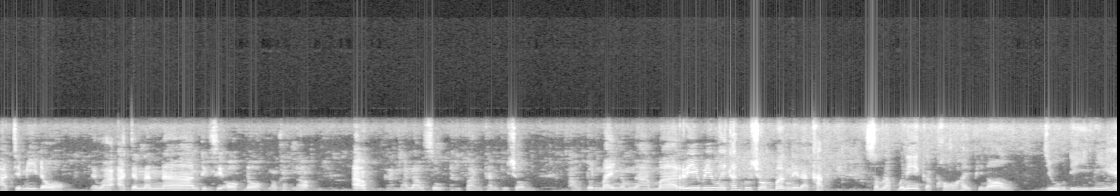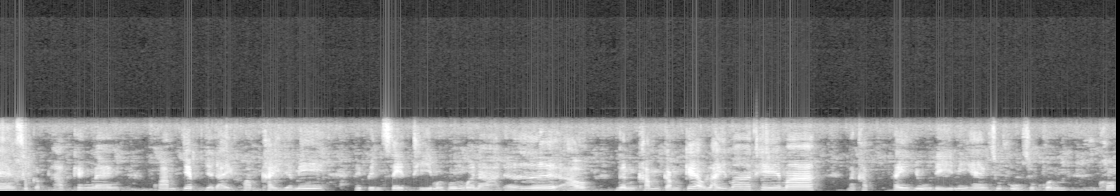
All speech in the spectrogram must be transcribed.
อาจจะมีดอกแต่ว่าอาจจะนานๆถึงสิออกดอกเนาะครับเนาะ เอามาเล่าสู่กันฟังท่านผู้ชม เอาต้นไม้งามๆมารีวิวให้ท่านผู้ชมเบิ่งนี่แหละครับสำหรับมื้อนี้ก็ขอให้พี่น้อง อยู่ดีมีแห้งสุขภาพแข็งแรง ความเจ็บอย่าได้ความไข่อย่ามี ให้เป็นเศรษฐีมือหุ้งเมื่อหน้าเด้อเอาเงินคำกำแก้วไหลมาเทมานะครับ ให้อยู่ดีมีแห้งสุขูสุขคนขอบ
